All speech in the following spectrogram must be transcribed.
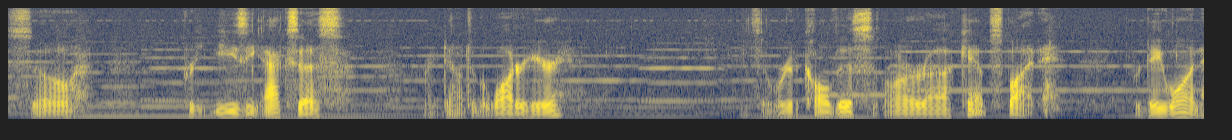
So pretty easy access right down to the water here. And so we're going to call this our uh, camp spot for day one.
